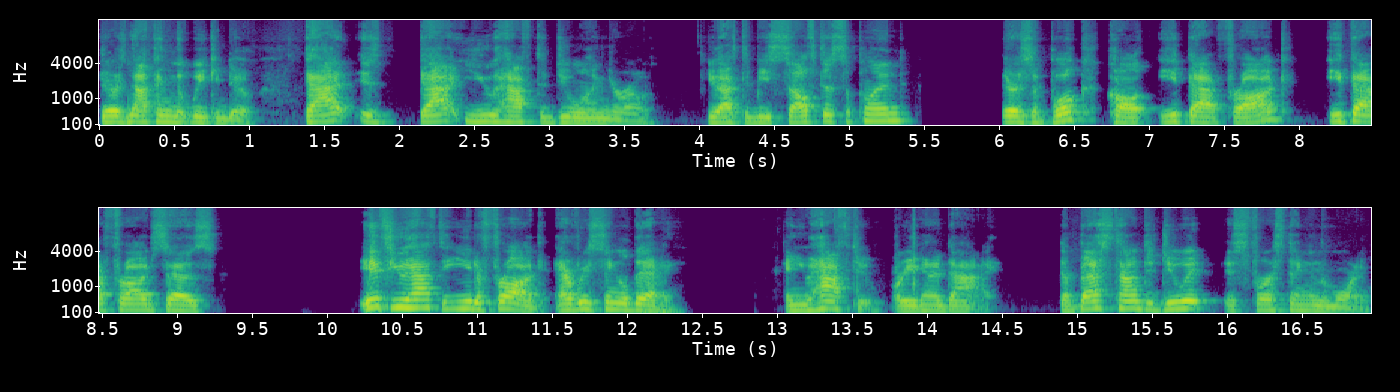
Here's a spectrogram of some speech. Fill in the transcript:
There's nothing that we can do. That is that you have to do on your own. You have to be self-disciplined. There's a book called Eat That Frog. Eat That Frog says if you have to eat a frog every single day, and you have to, or you're going to die, the best time to do it is first thing in the morning.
